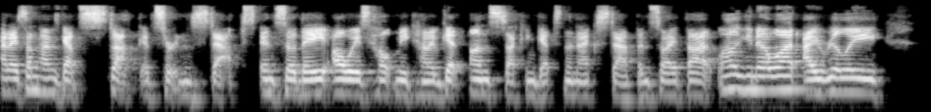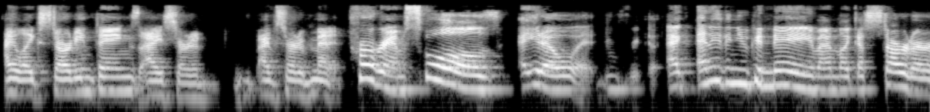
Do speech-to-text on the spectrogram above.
and I sometimes got stuck at certain steps. And so they always helped me kind of get unstuck and get to the next step. And so I thought, well, you know what? I really I like starting things. I started, I've started met programs, schools, you know, anything you can name. I'm like a starter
